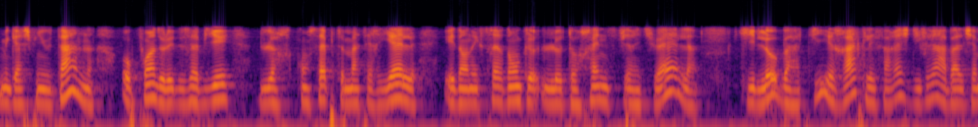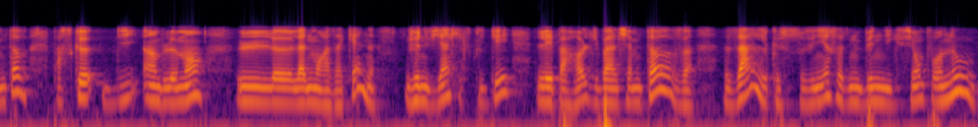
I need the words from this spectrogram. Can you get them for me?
Megashmiutan, au point de les déshabiller de leur concept matériel et d'en extraire donc le tochen spirituel, qui l'obati rak les faresh d'ivré à Baal Tov, parce que, dit humblement l'Admorazaken, je ne viens qu'expliquer les paroles du Baal Shem Tov, Zal, que ce souvenir soit une bénédiction pour nous,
